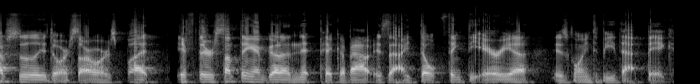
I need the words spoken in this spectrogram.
absolutely adore Star Wars, but if there's something I'm gonna nitpick about is that I don't think the area is going to be that big.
